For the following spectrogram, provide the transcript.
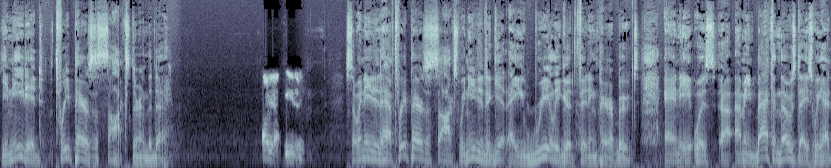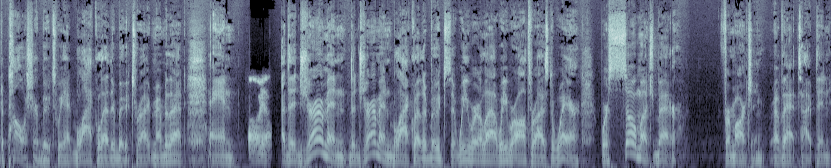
you needed three pairs of socks during the day. Oh, yeah, easy. So we needed to have three pairs of socks. We needed to get a really good fitting pair of boots. And it was, uh, I mean, back in those days, we had to polish our boots. We had black leather boots, right? Remember that? And oh yeah, the German, the German black leather boots that we were allowed, we were authorized to wear were so much better for marching of that type. than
